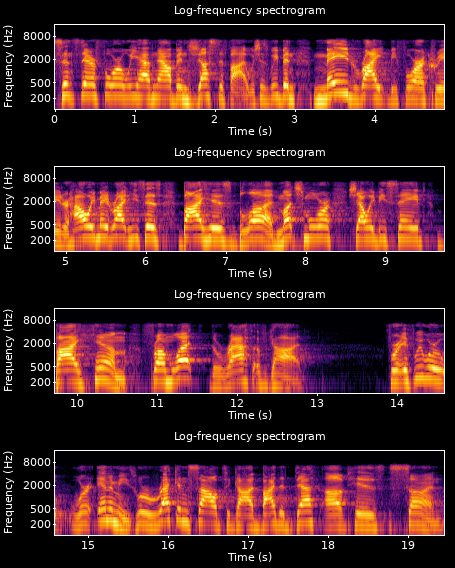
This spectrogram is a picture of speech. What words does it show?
Since therefore we have now been justified, which is we've been made right before our Creator. How are we made right? He says, by His blood. Much more shall we be saved by Him. From what? The wrath of God. For if we were, were enemies, we're reconciled to God by the death of His Son.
